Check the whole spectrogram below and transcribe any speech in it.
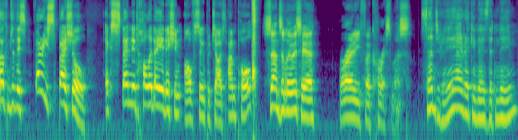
welcome to this very special extended holiday edition of Supercharged. I'm Paul. Santa Lewis here, ready for Christmas. Santa, eh? I recognise that name.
